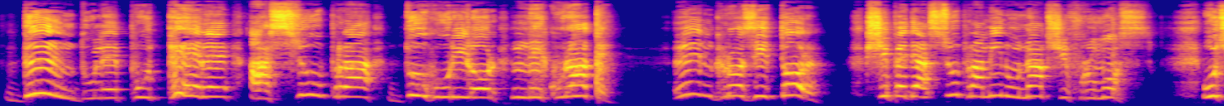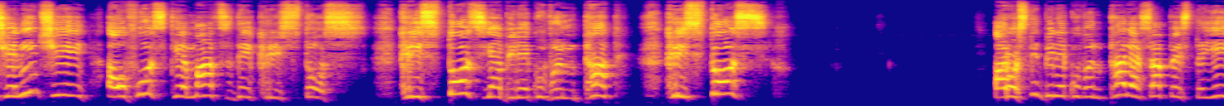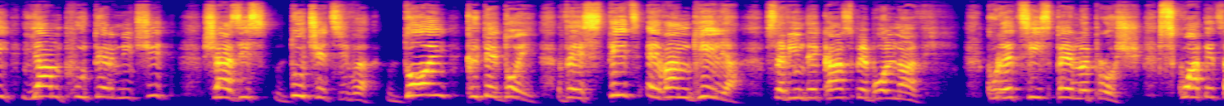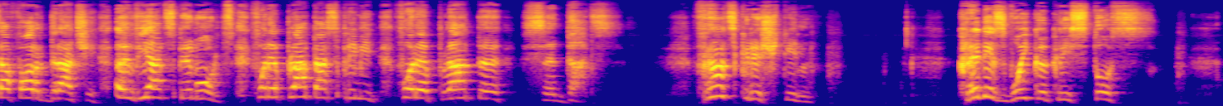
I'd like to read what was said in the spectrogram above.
dându-le putere asupra duhurilor necurate. Îngrozitor! și pe deasupra minunat și frumos. Ucenicii au fost chemați de Hristos. Hristos i-a binecuvântat. Hristos a rostit binecuvântarea sa peste ei, i-a împuternicit și a zis, duceți-vă, doi câte doi, vestiți Evanghelia, să vindecați pe bolnavi curățiți pe leproși, scoateți afară dracii, înviați pe morți, fără plată ați primit, fără plată să dați. Frați creștini, credeți voi că Hristos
